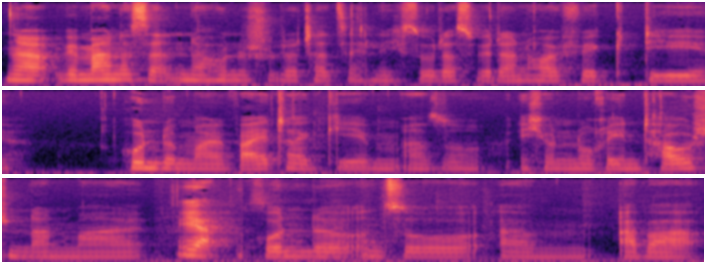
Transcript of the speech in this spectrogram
Na, wir machen das in der Hundeschule tatsächlich so, dass wir dann häufig die Hunde mal weitergeben. Also ich und Noreen tauschen dann mal ja. Hunde und so. Ähm, aber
